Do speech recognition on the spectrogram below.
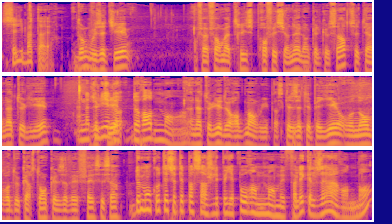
célibataires. Donc, vous étiez, enfin, formatrice professionnelle en quelque sorte. C'était un atelier, Un atelier étiez- de, de rendement. hein. un atelier de rendement, oui, parce qu'elles étaient payées au nombre de cartons qu'elles avaient fait, c'est ça? De mon côté, c'était pas ça. Je les payais pas au rendement, mais il fallait qu'elles aient un rendement.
